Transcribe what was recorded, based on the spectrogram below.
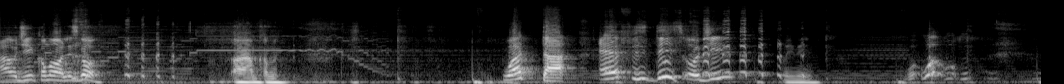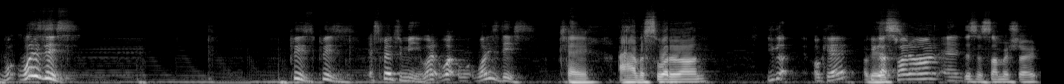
OG, come on, let's go. All right, I'm coming. What the F is this, OG? What do you mean? what, what, what, what is this? Please, please, explain to me. What, what, what is this? Okay, I have a sweater on. You got, okay? Okay, you got this- sweater on and, This is a summer shirt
